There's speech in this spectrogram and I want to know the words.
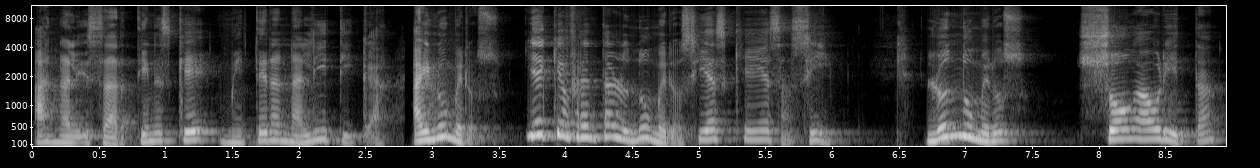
analizar, tienes que meter analítica. Hay números y hay que enfrentar los números, si es que es así. Los números son ahorita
